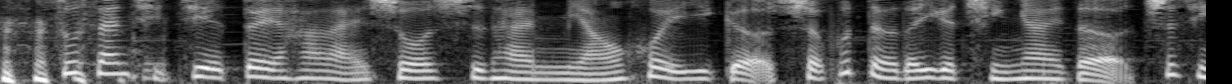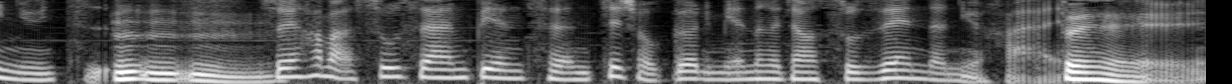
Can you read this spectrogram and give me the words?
苏三起解对他来说是在描绘一个舍不得的一个情爱的痴情女子。嗯嗯嗯。所以他把苏珊变成这首歌里面那个叫 Suzanne 的女孩。对，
